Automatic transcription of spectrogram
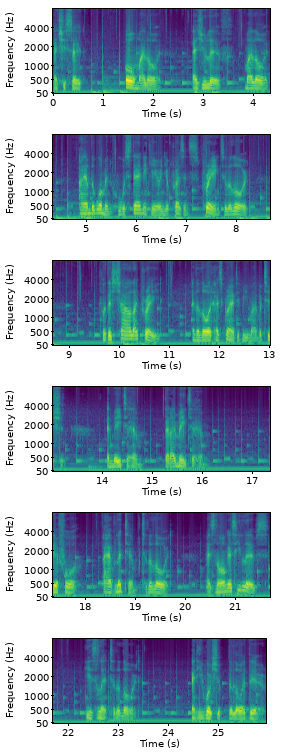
And she said, Oh, my Lord, as you live, my Lord, I am the woman who was standing here in your presence, praying to the Lord. For this child I prayed, and the Lord has granted me my petition, and made to him that I made to him. Therefore I have lent him to the Lord. As long as he lives, he is lent to the Lord. And he worshiped the Lord there.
